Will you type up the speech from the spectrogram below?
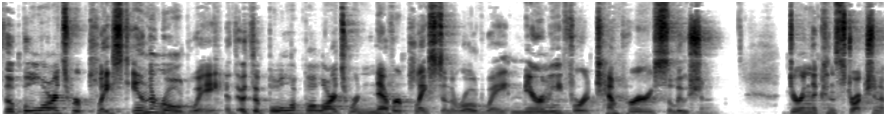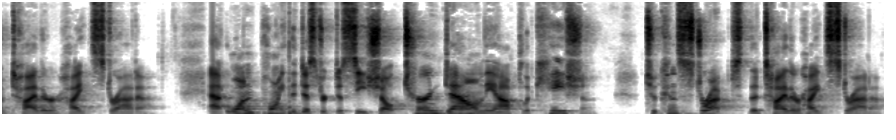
The bollards were placed in the roadway, uh, the bollards were never placed in the roadway merely for a temporary solution during the construction of Tyler Heights Strata. At one point, the District of Sechelt turned down the application to construct the Tyler Heights strata.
